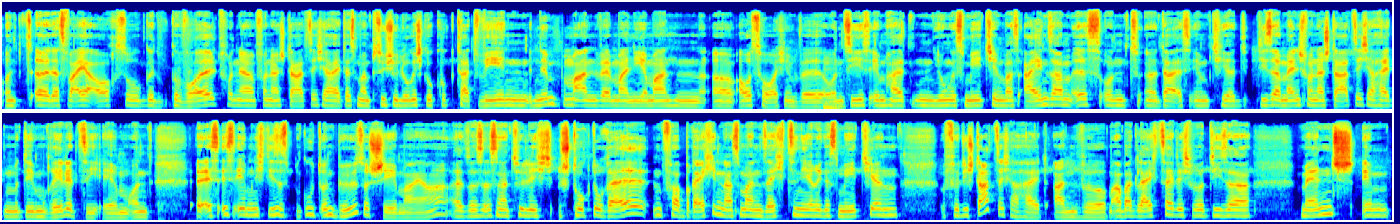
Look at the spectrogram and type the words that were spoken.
Und äh, das war ja auch so ge gewollt von der von der Staatssicherheit, dass man psychologisch geguckt hat, wen nimmt man, wenn man jemanden äh, aushorchen will. Mhm. Und sie ist eben halt ein junges Mädchen, was einsam ist und äh, da ist eben hier dieser Mensch von der Staatssicherheit, mit dem redet sie eben. Und äh, es ist eben nicht dieses Gut- und Böse-Schema, ja. Also es ist natürlich strukturell ein Verbrechen, dass man ein 16-jähriges Mädchen für die Staatssicherheit anwirbt. Aber gleichzeitig wird dieser Mensch eben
